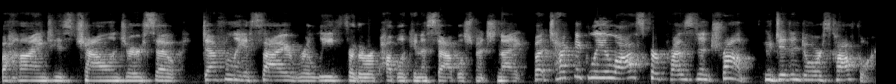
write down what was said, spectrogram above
behind his challenger. So definitely a sigh of relief for the Republican establishment tonight, but technically a loss for President Trump, who did endorse Cawthorn.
